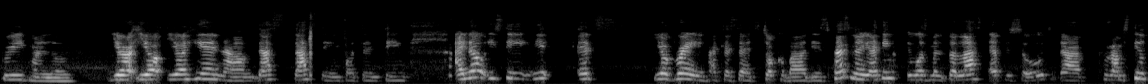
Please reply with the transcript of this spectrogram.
breathe, my love. You're you're you're here now. That's that's the important thing. I know. You see, it, it's you're brave, like I said, to talk about this. Personally, I think it was the last episode that because I'm still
